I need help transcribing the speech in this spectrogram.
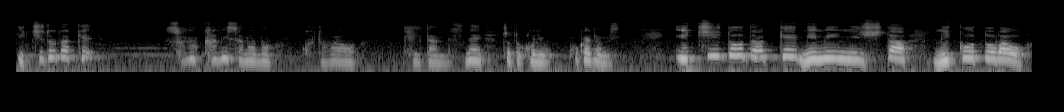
一度だけその神様の言葉を聞いたんですね。ちょっとここにこう書いてあるんです。一度だけ耳にした御言葉を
